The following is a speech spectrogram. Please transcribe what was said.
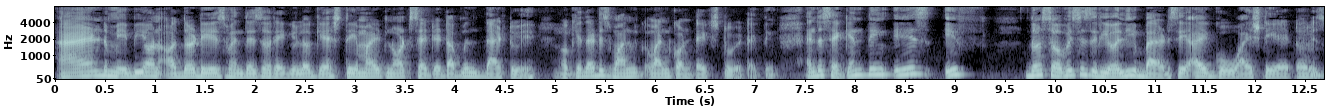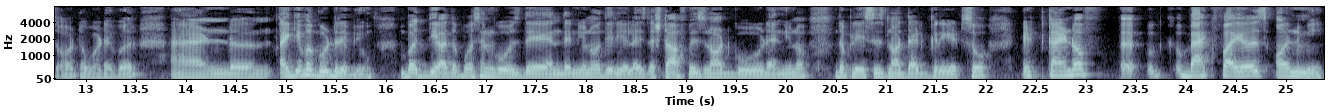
And maybe on other days when there's a regular guest, they might not set it up in that way. Okay, that is one one context to it, I think. And the second thing is if the service is really bad. Say i go i stay at a resort or whatever and um, i give a good review. But the other person goes there and then you know they realize the staff is not good and you know the place is not that great. So it kind of uh, backfires on me.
